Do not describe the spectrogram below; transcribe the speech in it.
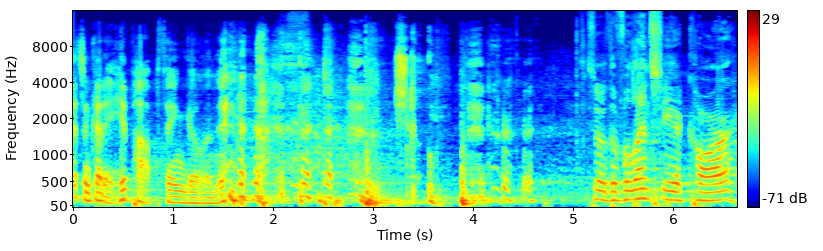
Got some kind of hip hop thing going there. So the Valencia car.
